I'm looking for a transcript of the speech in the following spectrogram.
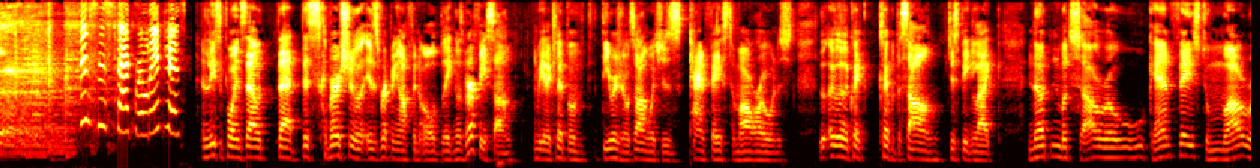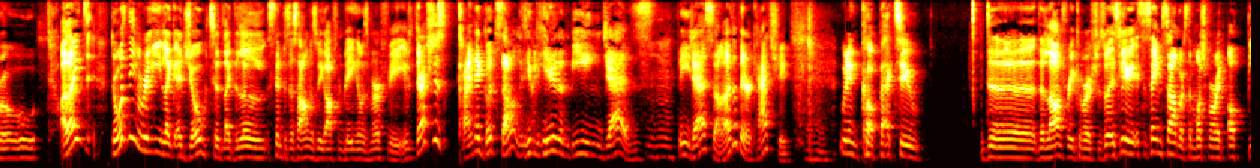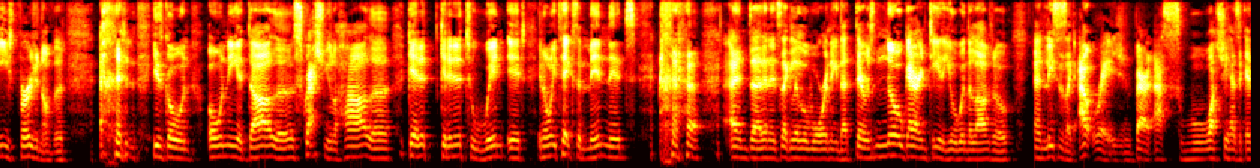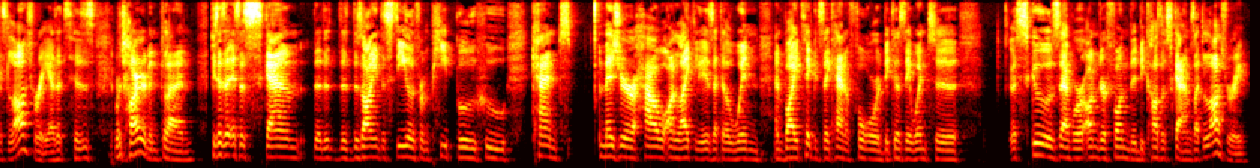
This is sacrilegious. And Lisa points out that this commercial is ripping off an old Bleeding Gums Murphy song. We get a clip of the original song, which is Can't Face Tomorrow, and just a little quick clip of the song, just being like, Nothing but sorrow, can't face tomorrow. I liked. There wasn't even really like a joke to like the little snippets of songs we got from Bleeding Murphy. It was, they're actually just kind of good songs. You could hear them being jazz, mm-hmm. being jazz songs. I thought they were catchy. Mm-hmm. We didn't cut back to the the lottery commercial. So it's clear it's the same song, but it's a much more like upbeat version of it. And he's going, only a dollar, scratching you'll holler, get it, get in it to win it. It only takes a minute, and uh, then it's like a little warning that there is no guarantee that you'll win the lotto. And Lisa's like outraged, and Bart asks what she has against lottery, as it's his retirement plan. She says it's a scam, the, the, the designed to steal from people who can't measure how unlikely it is that they'll win and buy tickets they can't afford because they went to uh, schools that were underfunded because of scams like the lottery.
